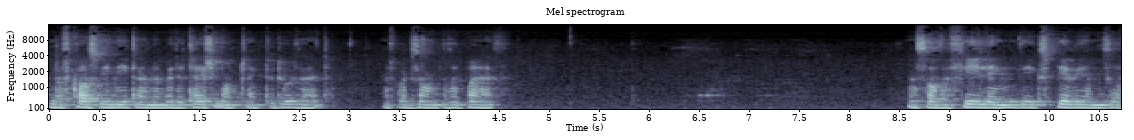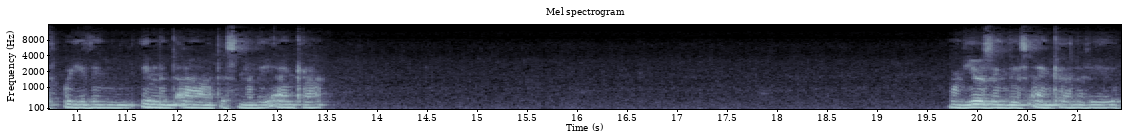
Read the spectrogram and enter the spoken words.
And of course, we need a meditation object to do that. For example, the breath. And so the feeling, the experience of breathing in and out is another anchor. And using this anchor, we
